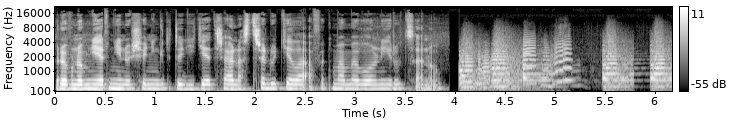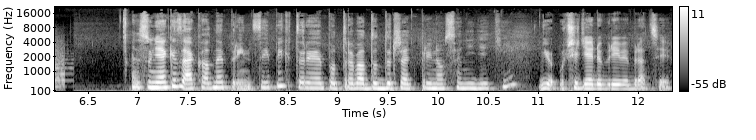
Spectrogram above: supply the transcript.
rovnoměrný nošení, kdy to dítě je třeba na středu těla a fakt máme volné ruce, no. Jsou nějaké základné principy, které je potřeba dodržet při nosení dětí? Jo, určitě je dobrý vybrat si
